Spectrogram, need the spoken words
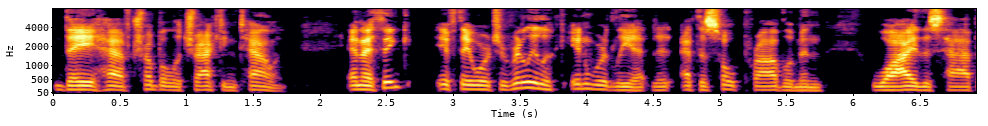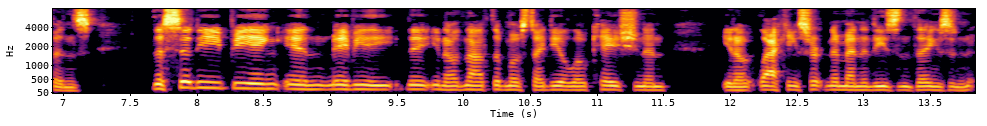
they have trouble attracting talent. And I think if they were to really look inwardly at at this whole problem and why this happens, the city being in maybe the you know not the most ideal location and you know lacking certain amenities and things and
